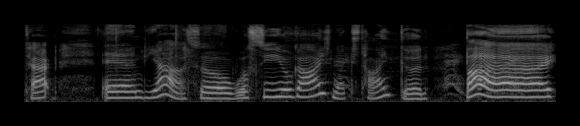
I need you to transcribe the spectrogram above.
attack. And yeah, so we'll see you guys next time. Good. Bye.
